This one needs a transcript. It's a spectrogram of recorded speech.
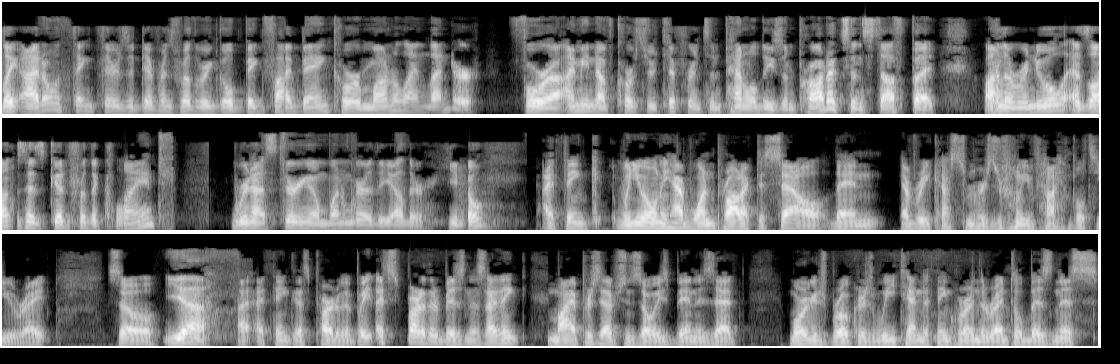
like, I don't think there's a difference whether we go big five bank or monoline lender for, uh, I mean, of course, there's difference in penalties and products and stuff, but on the renewal, as long as it's good for the client, we're not steering them one way or the other, you know? I think when you only have one product to sell, then every customer is really valuable to you, right? So yeah, I, I think that's part of it, but it's part of their business. I think my perception has always been is that mortgage brokers, we tend to think we're in the rental business,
